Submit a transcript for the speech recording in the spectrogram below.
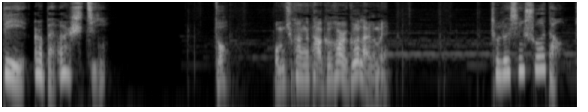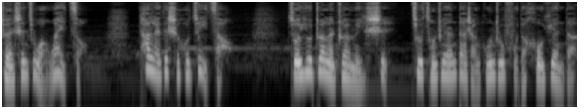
第二百二十集，走，我们去看看大哥和二哥来了没。楚留心说道，转身就往外走。他来的时候最早，左右转了转没事，就从瑞安大长公主府的后院的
